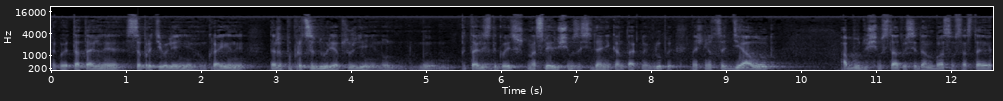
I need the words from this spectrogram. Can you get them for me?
такое тотальное сопротивление Украины даже по процедуре обсуждения. Ну, мы пытались договориться, что на следующем заседании контактной группы начнется диалог о будущем статусе Донбасса в составе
